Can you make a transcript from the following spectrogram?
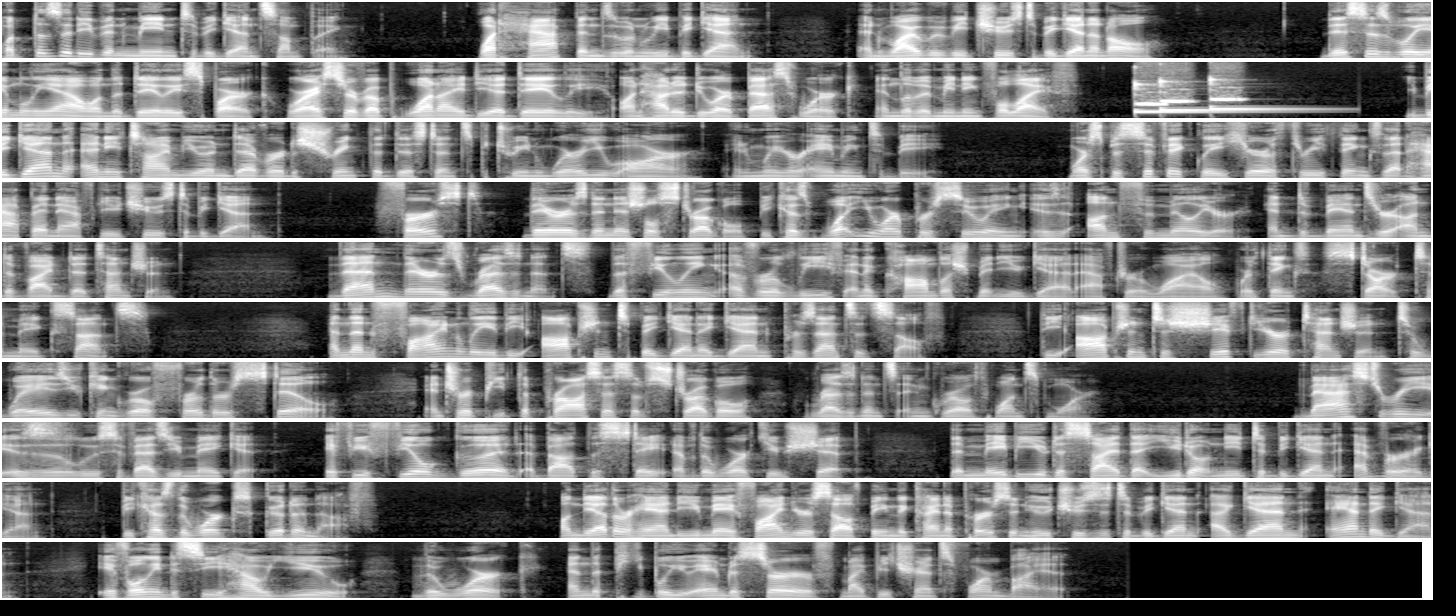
What does it even mean to begin something? What happens when we begin? And why would we choose to begin at all? This is William Liao on the Daily Spark, where I serve up one idea daily on how to do our best work and live a meaningful life. You begin anytime you endeavor to shrink the distance between where you are and where you're aiming to be. More specifically, here are three things that happen after you choose to begin. First, there is an initial struggle because what you are pursuing is unfamiliar and demands your undivided attention. Then there is resonance, the feeling of relief and accomplishment you get after a while where things start to make sense. And then finally, the option to begin again presents itself the option to shift your attention to ways you can grow further still and to repeat the process of struggle, resonance, and growth once more. Mastery is as elusive as you make it. If you feel good about the state of the work you ship, then maybe you decide that you don't need to begin ever again because the work's good enough. On the other hand, you may find yourself being the kind of person who chooses to begin again and again, if only to see how you, the work, and the people you aim to serve might be transformed by it.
